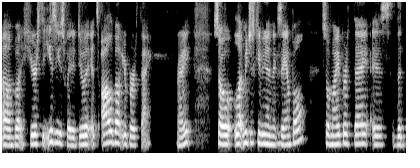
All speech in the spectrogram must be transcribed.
Um, but here's the easiest way to do it it's all about your birthday, right? So let me just give you an example. So my birthday is the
